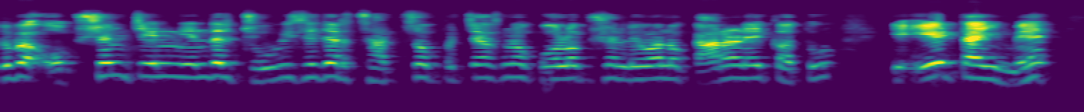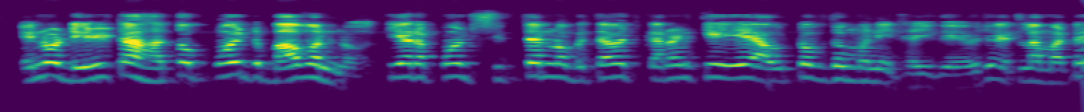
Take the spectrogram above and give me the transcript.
તો ભાઈ ઓપ્શન ચેનની અંદર ચોવીસ હજાર સાતસો પચાસ નો કોલ ઓપ્શન લેવાનું કારણ એક હતું કે એ ટાઈમે એનો ડેલ્ટા હતો પોઈન્ટ બાવન નો અત્યારે પોઈન્ટ સિત્તેર નો બતાવે છે કારણ કે એ આઉટ ઓફ ધ મની થઈ ગયો છે એટલા માટે.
